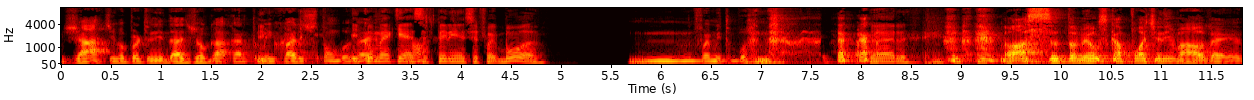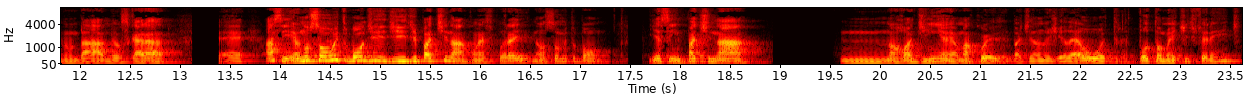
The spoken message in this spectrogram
Já tive a oportunidade de jogar, cara. Tomei E- vários tombos, E velho. como é que é essa Nossa, experiência? Foi boa? Não foi muito boa, não. Sério? Nossa, eu tomei uns capote animal, velho. Não dá, meus caras. Assim, eu não sou muito bom de, de, de patinar, começa por aí. Não sou muito bom. E assim, patinar na rodinha é uma coisa, patinar no gelo é outra, totalmente diferente.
